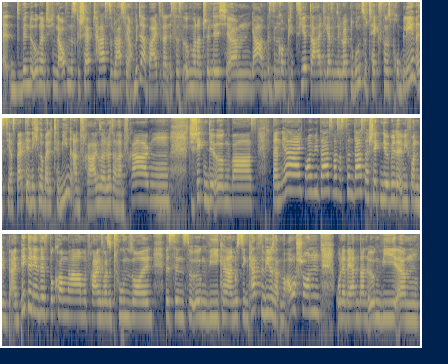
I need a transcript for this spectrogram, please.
äh, wenn du irgendwann natürlich ein laufendes Geschäft hast und du hast vielleicht auch Mitarbeiter, dann ist das irgendwann natürlich, ähm, ja, ein bisschen kompliziert, da halt die ganze Zeit mit den Leuten rumzutexten. Und das Problem ist ja, es bleibt ja nicht nur bei den Terminanfragen, sondern die Leute haben dann Fragen, die schicken dir irgendwas. Dann, ja, ich brauche irgendwie das, was ist denn das? Dann schicken dir Bilder irgendwie von dem, einem Pickel, den sie jetzt bekommen haben und fragen sie, was sie tun sollen. Bis hin zu irgendwie, keine Ahnung, lustigen Katzenvideos hatten wir auch schon. Oder werden dann irgendwie... Ähm,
